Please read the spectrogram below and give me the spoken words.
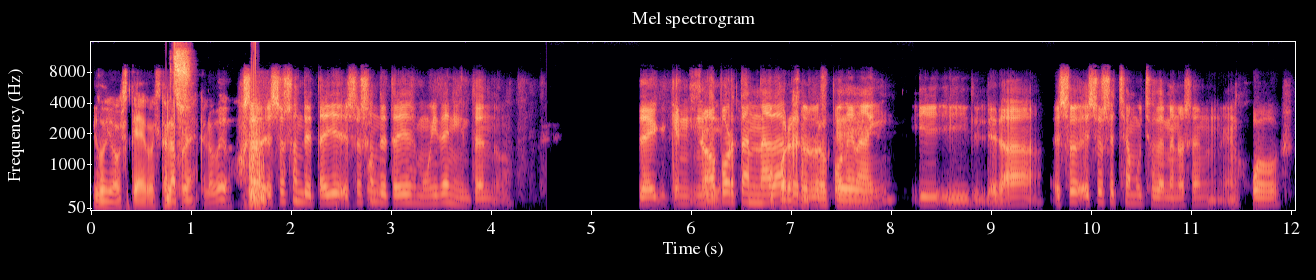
Digo yo, hostia, esta es la primera vez que lo veo. Eso- esos son detalles, esos son detalles muy de Nintendo. De que Sí, no aportan nada, por pero los ponen que- ahí y, y le da. Eso, eso se echa mucho de menos en, en juegos.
